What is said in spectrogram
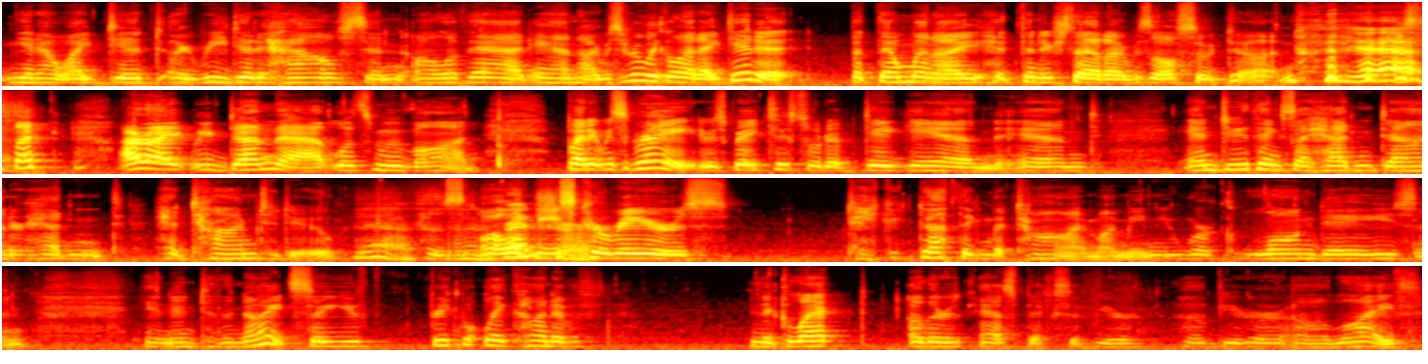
you know, I did, I redid a house and all of that. And I was really glad I did it. But then when I had finished that, I was also done. Yes. it's like, all right, we've done that. Let's move on. But it was great. It was great to sort of dig in and and do things I hadn't done or hadn't had time to do. Yes, Because all of these careers take nothing but time. I mean, you work long days and, and into the night, so you frequently kind of neglect other aspects of your of your uh, life.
